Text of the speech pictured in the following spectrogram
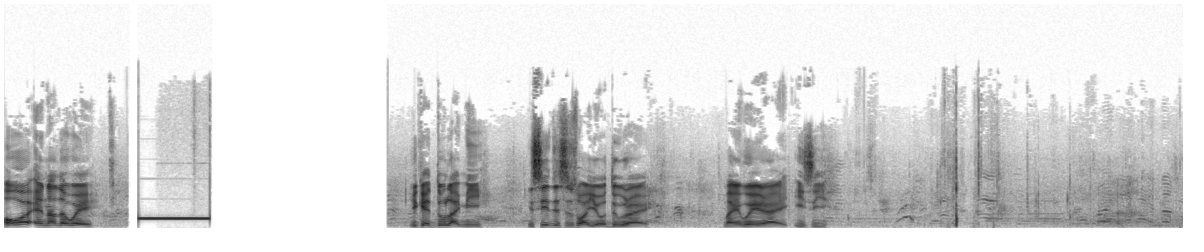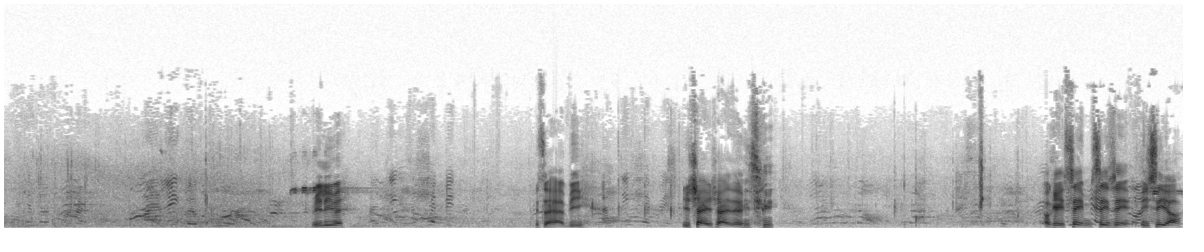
Or another way. You can do like me. You see this is what you'll do right? My way right? Easy Cannot, cannot. My leg will move. Really? I think it's a habit. it's a habit. I think habit. you try you try. Let me see. Okay same same same. you see ah?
